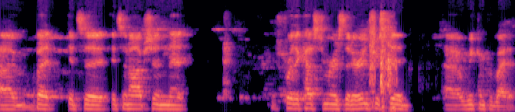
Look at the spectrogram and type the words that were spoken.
um, but it's a it's an option that for the customers that are interested, uh, we can provide it.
